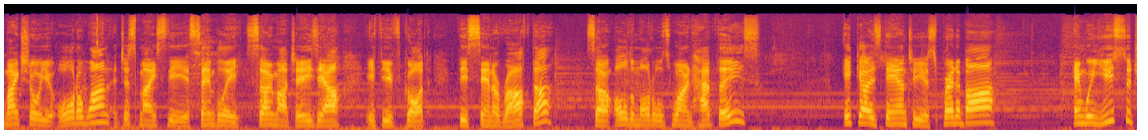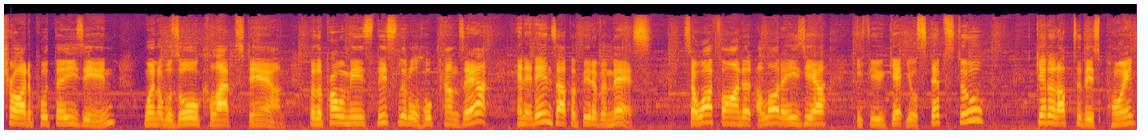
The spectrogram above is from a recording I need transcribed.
make sure you order one. It just makes the assembly so much easier if you've got this center rafter. So older models won't have these. It goes down to your spreader bar. And we used to try to put these in when it was all collapsed down. But the problem is this little hook comes out and it ends up a bit of a mess. So I find it a lot easier if you get your step stool, get it up to this point,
